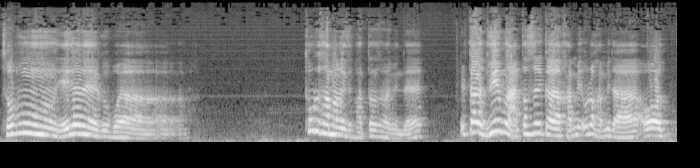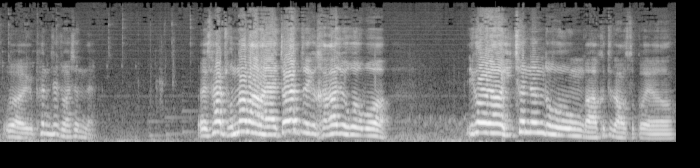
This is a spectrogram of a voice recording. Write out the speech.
저분 예전에 그 뭐야. 토르 사막에서 봤던 사람인데 일단 누에문 안 떴으니까 감이 올라갑니다. 어 뭐야 이거 편집 좀 하셨네. 여기 사람 존나 많아 저쪽에 이거 가가지고 뭐 이거야 2000년도인가 그때 나왔을 거예요.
